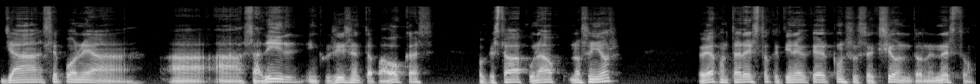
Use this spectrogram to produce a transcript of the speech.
ya se pone a, salir, inclusive en tapabocas, porque está vacunado. No, señor. Le voy a contar esto que tiene que ver con su sección, don Ernesto.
